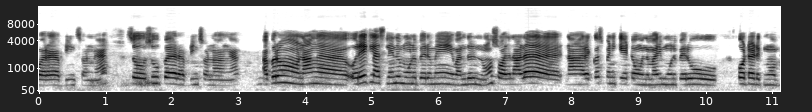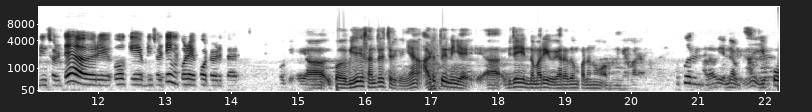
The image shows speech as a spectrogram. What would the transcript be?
போகிறேன் அப்படின்னு சொன்னேன். ஸோ சூப்பர் அப்படின்னு சொன்னாங்க. அப்புறம் நாங்கள் ஒரே கிளாஸ்லேருந்து மூணு பேருமே வந்திருந்தோம். ஸோ அதனால நான் ரெக்வஸ்ட் பண்ணி கேட்டோம் இந்த மாதிரி மூணு பேரும் ஃபோட்டோ எடுக்கணும் அப்படின்னு சொல்லிட்டு அவர் ஓகே அப்படின்னு சொல்லிட்டு எங்கள் கூட ஃபோட்டோ எடுத்தார். ஓகே இப்போ விஜய் சந்திச்சிருக்கீங்க. அடுத்து நீங்கள் விஜய் இந்த மாதிரி வேற எதுவும் பண்ணணும் அப்படிங்கிற மாதிரி அதாவது என்ன அப்படின்னா இப்போ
